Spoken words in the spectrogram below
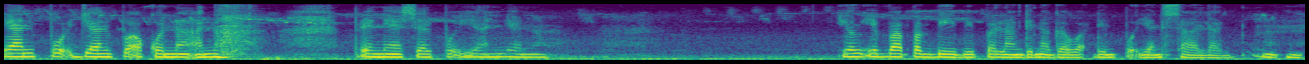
Yan po, dyan po ako na ano, Brenessel po yan. Yan o. Yung iba pag baby pa lang ginagawa din po yan salad. Mm-mm.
